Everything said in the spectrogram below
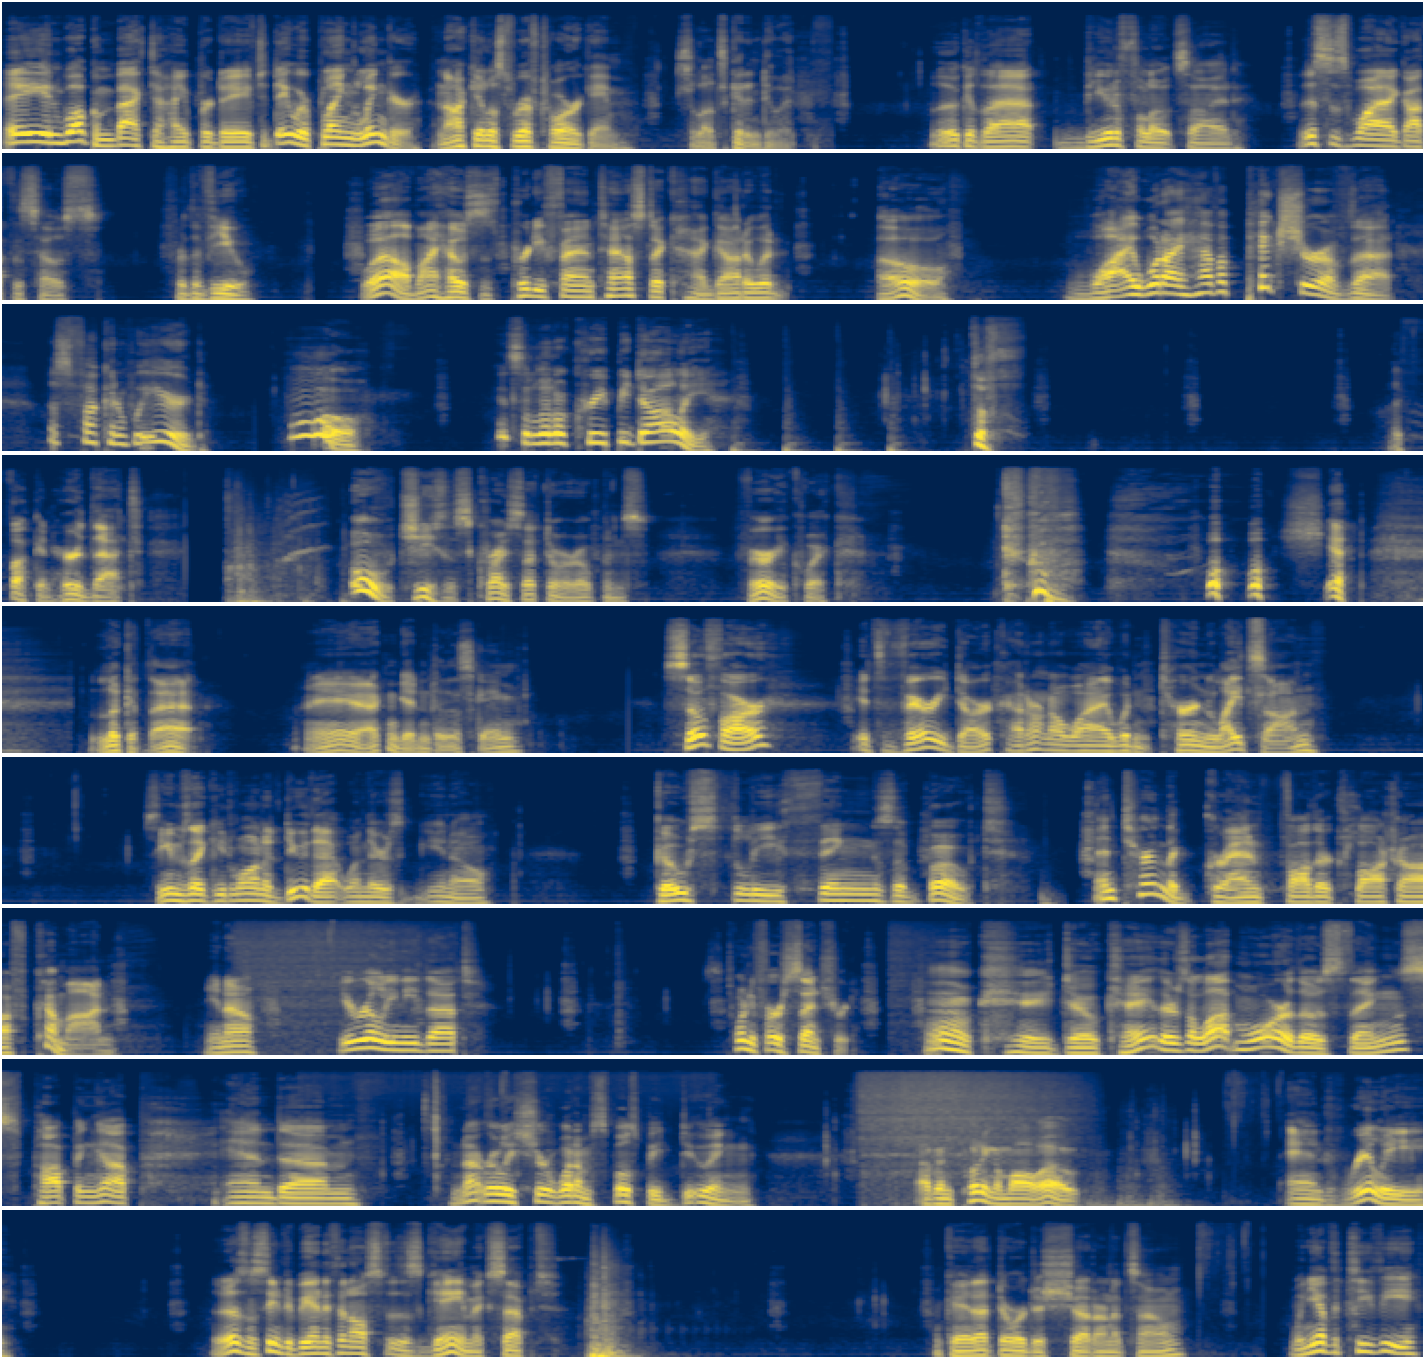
Hey, and welcome back to Hyper Dave. Today we're playing Linger, an Oculus Rift horror game. So let's get into it. Look at that. Beautiful outside. This is why I got this house. For the view. Well, my house is pretty fantastic. I gotta ad- Oh. Why would I have a picture of that? That's fucking weird. Oh. It's a little creepy dolly. The I fucking heard that. Oh, Jesus Christ, that door opens very quick. oh, shit. Look at that. Yeah, I can get into this game. So far, it's very dark. I don't know why I wouldn't turn lights on. Seems like you'd want to do that when there's, you know, ghostly things about. And turn the grandfather clock off. Come on. You know, you really need that? It's 21st century. Okay, okay. There's a lot more of those things popping up, and um, I'm not really sure what I'm supposed to be doing. I've been putting them all out, and really, there doesn't seem to be anything else to this game except... Okay, that door just shut on its own. When you have a TV,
